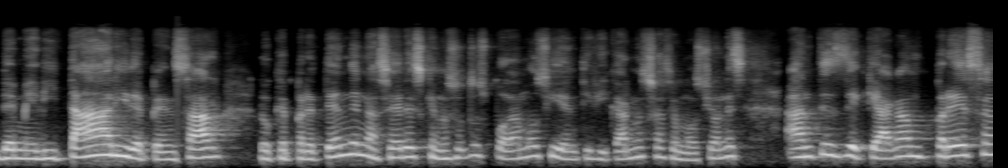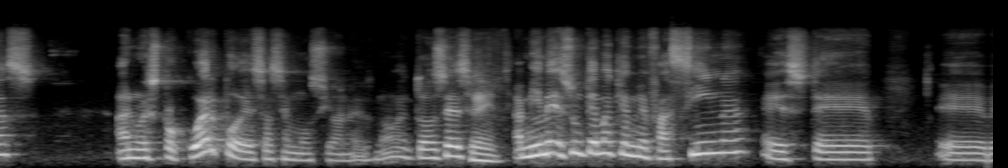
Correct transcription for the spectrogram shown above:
meditar y de pensar, lo que pretenden hacer es que nosotros podamos identificar nuestras emociones antes de que hagan presas a nuestro cuerpo de esas emociones, ¿no? Entonces, a mí es un tema que me fascina, este, eh,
